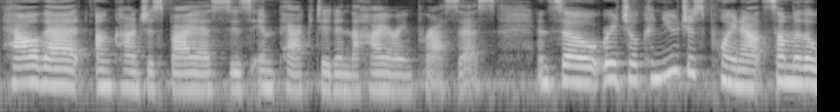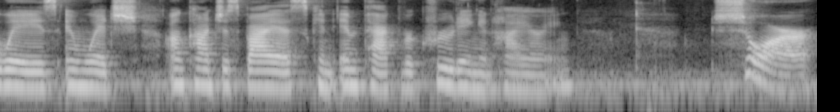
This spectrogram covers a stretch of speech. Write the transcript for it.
how that unconscious bias is impacted in the hiring process. And so, Rachel, can you just point out some of the ways in which unconscious bias can impact recruiting and hiring? Sure.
